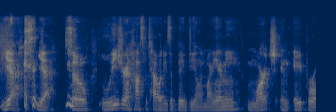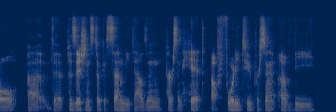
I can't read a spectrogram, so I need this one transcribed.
Yeah, yeah. So leisure and hospitality is a big deal in Miami. March and April, uh, the positions took a 70,000 person hit. About 42% of the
